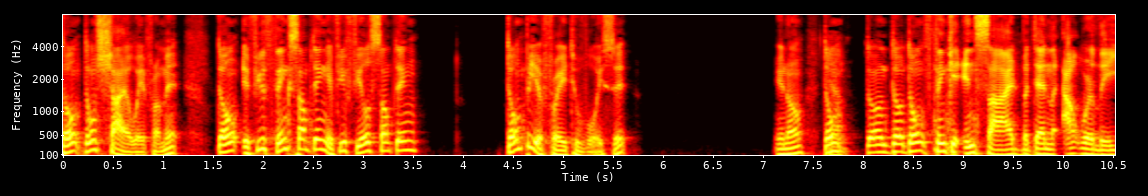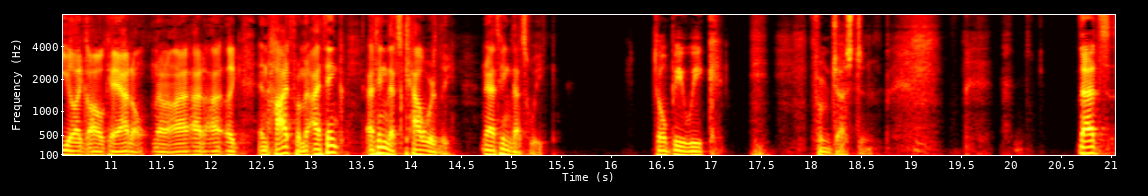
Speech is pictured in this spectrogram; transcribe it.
Don't don't shy away from it. Don't if you think something, if you feel something, don't be afraid to voice it. You know, don't don't don't don't think it inside, but then outwardly you're like, oh, okay, I don't, no, no, I, I, I like, and hide from it. I think I think that's cowardly, and I think that's weak. Don't be weak from Justin. That's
